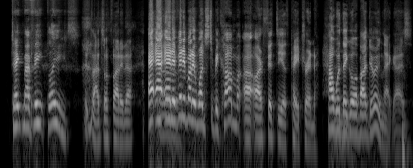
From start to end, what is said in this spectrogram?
Take my feet, please. it's not so funny now. And, and- and if anybody wants to become uh, our 50th patron, how would they Mhm. go about doing that, guys?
